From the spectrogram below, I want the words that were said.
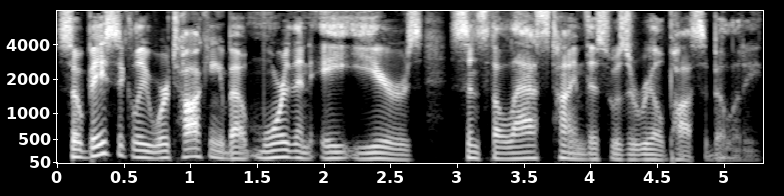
So basically, we're talking about more than eight years since the last time this was a real possibility.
